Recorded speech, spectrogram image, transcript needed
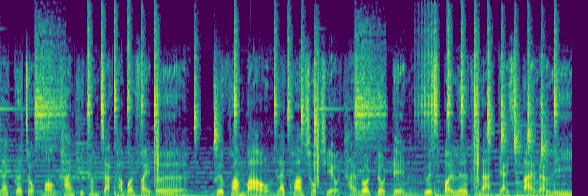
และกระจกมองข้างที่ทำจากคาร์บอนไฟเบอร์ เพื่อความเบาและความโฉบเฉี่ยวท้ายรถโดดเด่นด้วยสปอยเลอร์ขนาดใหญ่สไตล์แรลลี่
